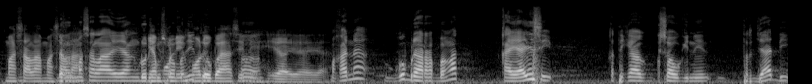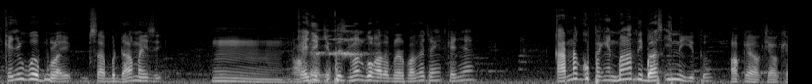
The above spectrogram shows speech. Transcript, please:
masalah-masalah Dengan masalah yang 2019 yang mau, di, mau dibahas ini. Iya iya iya. Makanya gue berharap banget kayaknya sih ketika show gini terjadi, kayaknya gue mulai bisa berdamai sih. Hmm. kayaknya oke. gitu, cuman gue gak tau benar apa enggak, kayaknya- kayaknya karena gue pengen banget nih bahas ini gitu. Oke oke oke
